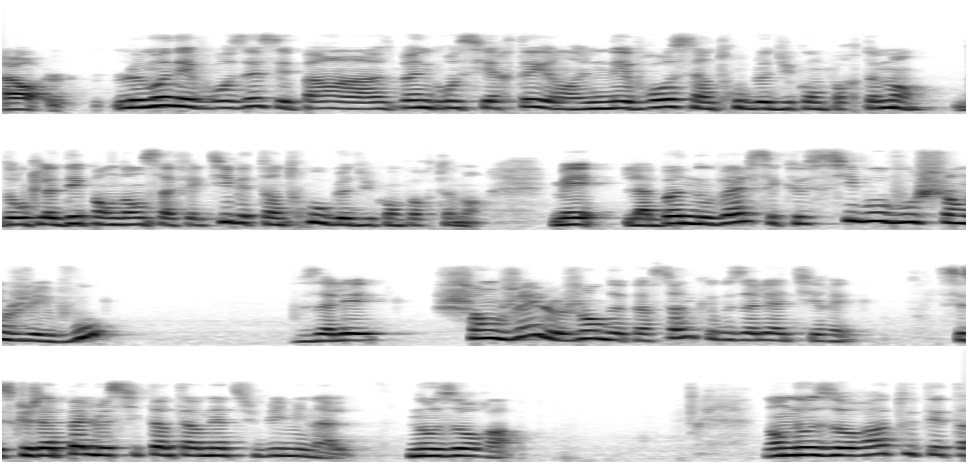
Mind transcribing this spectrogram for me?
Alors, le mot névrosé, c'est pas, pas une grossièreté. Hein. Une névrose, c'est un trouble du comportement. Donc, la dépendance affective est un trouble du comportement. Mais la bonne nouvelle, c'est que si vous vous changez, vous, vous allez changer le genre de personne que vous allez attirer. C'est ce que j'appelle le site internet subliminal, nos auras. Dans nos auras, tout est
